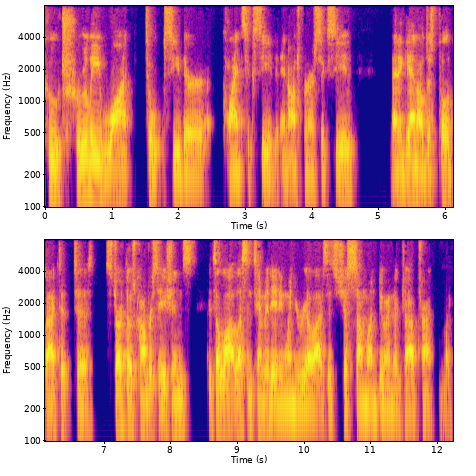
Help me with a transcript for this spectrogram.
who truly want to see their clients succeed and entrepreneurs succeed. And again, I'll just pull it back to, to start those conversations. It's a lot less intimidating when you realize it's just someone doing their job, trying like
